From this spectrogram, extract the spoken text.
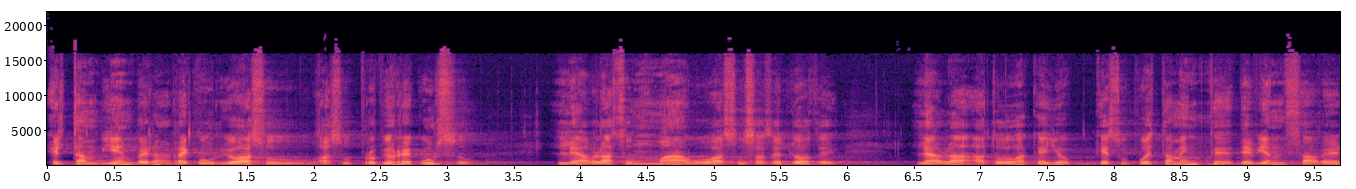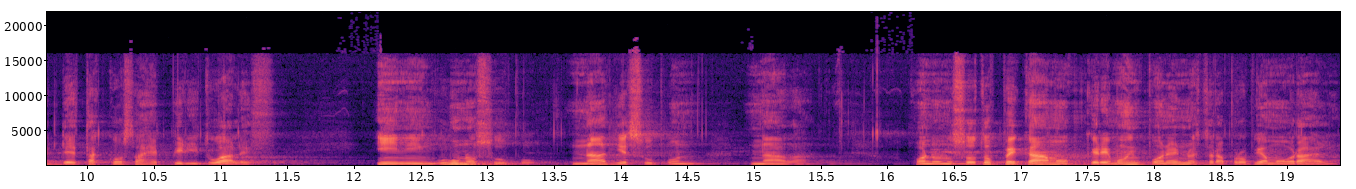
Él también ¿verdad? recurrió a, a sus propios recursos, le habla a sus magos, a sus sacerdotes, le habla a todos aquellos que supuestamente debían saber de estas cosas espirituales y ninguno supo, nadie supo nada. Cuando nosotros pecamos, queremos imponer nuestra propia moral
